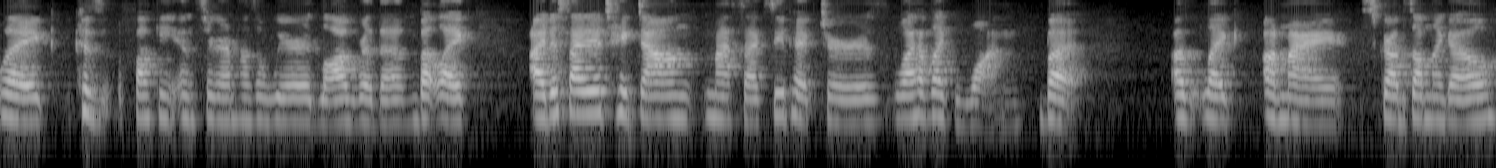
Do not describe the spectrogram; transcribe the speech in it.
like, because fucking Instagram has a weird logarithm, but like, I decided to take down my sexy pictures. Well, I have like one, but uh, like on my Scrubs on the Go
